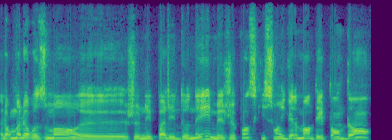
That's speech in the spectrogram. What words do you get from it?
alors malheureusement, je n'ai pas les données, mais je pense qu'ils sont également dépendants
